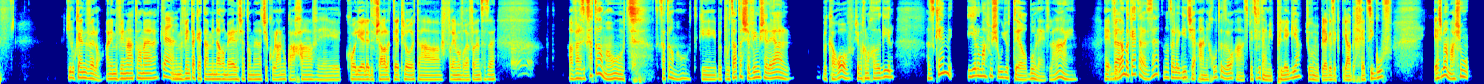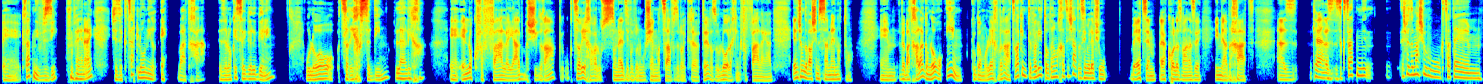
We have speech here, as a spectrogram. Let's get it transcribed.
כאילו כן ולא אני מבין מה את אומרת כן. אני מבין את הקטע המנרמל שאת אומרת שכולנו ככה וכל ילד אפשר לתת לו את הפריים אוף רפרנס הזה. אבל זה קצת רמאות זה קצת רמאות כי בקבוצת השווים של אייל בקרוב שבחינוך הרגיל אז כן יהיה לו משהו שהוא יותר בולט לעין. אה, וגם בקטע הזה אני רוצה להגיד שהנכות הזו הספציפית ההמיפלגיה שוב המיפלגיה זה פגיעה בחצי גוף יש בה משהו אה, קצת נבזי בעיניי שזה קצת לא נראה בהתחלה. זה לא כיסא גלגלים הוא לא צריך סדים להליכה אה, אין לו כפפה על היד בשגרה הוא צריך אבל הוא שונא את זה ואומר לנו שאין מצב זה לא יקרה יותר אז הוא לא הולך עם כפפה על היד. אין שום דבר שמסמן אותו. אה, ובהתחלה גם לא רואים כי הוא גם הולך ורץ. רק אם תבלי איתו יותר מחצי שעה תשימי לב שהוא בעצם היה כל הזמן הזה עם יד אחת. אז כן. אז זה קצת יש בזה משהו קצת אמ,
